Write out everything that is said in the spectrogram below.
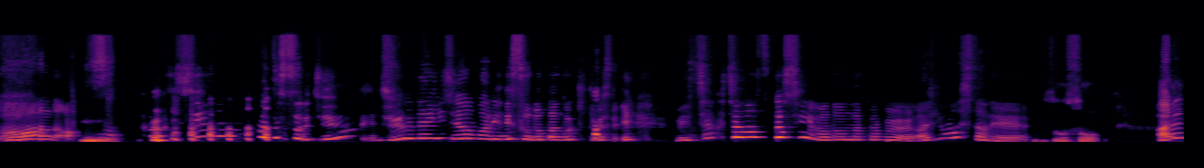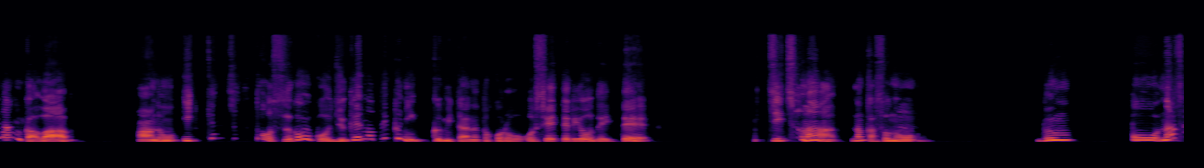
ああ、な、うん私それ 10, 10年以上ぶりにその単語聞きました。え、めちゃくちゃ懐かしいマドンナ古文ありましたね。そうそう。あれなんかは、あの、一見すると、すごいこう、受験のテクニックみたいなところを教えてるようでいて、実は、なんかその、文法、なぜ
